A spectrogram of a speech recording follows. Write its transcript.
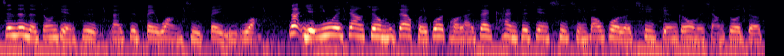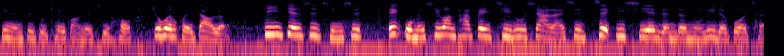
真正的终点是来自被忘记、被遗忘。那也因为这样，所以我们再回过头来再看这件事情，包括了器捐跟我们想做的病人自主推广的时候，就会回到了。第一件事情是，诶，我们希望它被记录下来，是这一些人的努力的过程，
